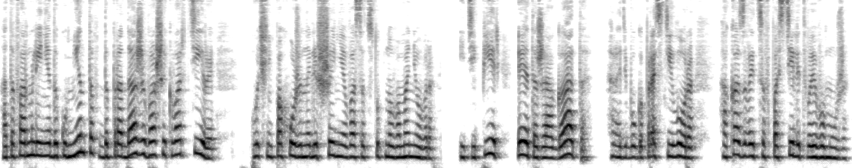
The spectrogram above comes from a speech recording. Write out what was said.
от оформления документов до продажи вашей квартиры. Очень похоже на лишение вас отступного маневра. И теперь эта же Агата, ради бога прости, Лора, оказывается в постели твоего мужа.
